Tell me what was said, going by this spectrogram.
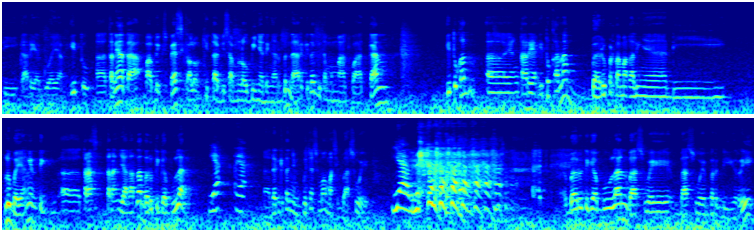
di karya gue yang itu Eh, ternyata public space kalau kita bisa melobinya dengan benar kita bisa memanfaatkan itu kan eh, yang karya itu karena baru pertama kalinya di lu bayangin eh, trans Transjakarta baru tiga bulan Ya, ya. Nah, dan kita nyebutnya semua masih busway. Iya benar. Baru tiga bulan busway busway berdiri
